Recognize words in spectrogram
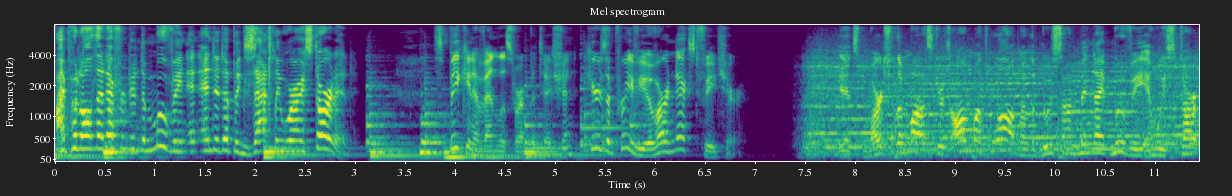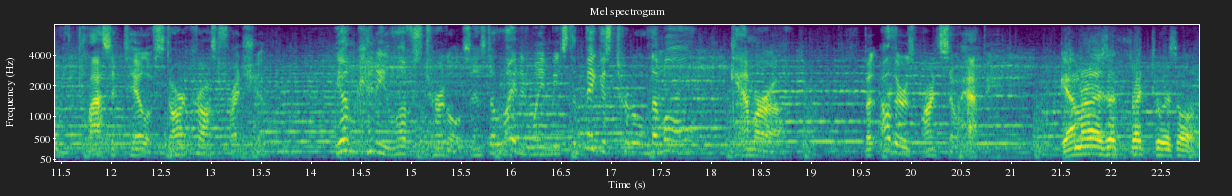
I put all that effort into moving and ended up exactly where I started! Speaking of endless repetition, here's a preview of our next feature. It's March of the Monsters all month long on the Busan Midnight Movie, and we start with a classic tale of star-crossed friendship. Young Kenny loves turtles and is delighted when he meets the biggest turtle of them all, Gamera. But others aren't so happy. Gamera is a threat to us all.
